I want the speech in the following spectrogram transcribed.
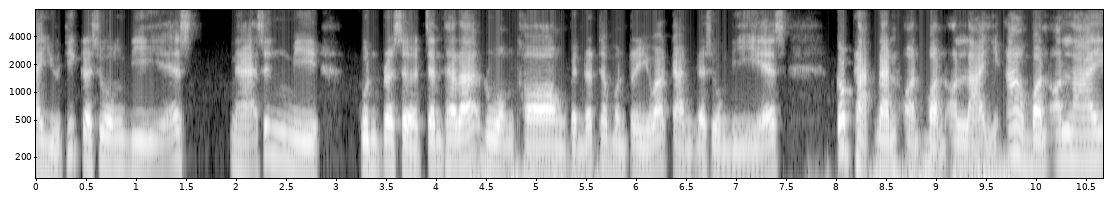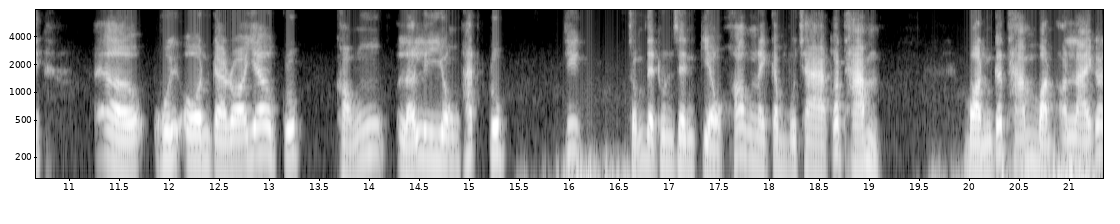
น์อยู่ที่กระทรวง DES นะฮะซึ่งมีคุณประเสริฐจันทระรวงทองเป็นรัฐมนตรีว่าการกระทรวง DES ก็ผลักดันออนบ่อนออนไลน์อีก อ้าวบ่อนออนไลน์เอ่อฮุยโอนกับรอยัลกรุ๊ปของเหลอลียงพัดกรุ๊ปที่สมเด็จทุนเซนเกี่ยวข้องในกัมพูชาก็ทำบ่อนก็ทำบ่อนออนไลน์ก็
